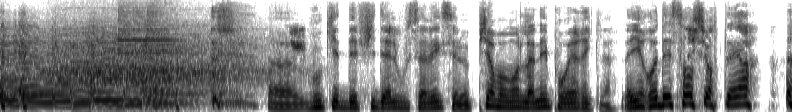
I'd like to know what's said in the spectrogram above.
Euh, vous qui êtes des fidèles, vous savez que c'est le pire moment de l'année pour Eric là. Là, il redescend sur terre.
